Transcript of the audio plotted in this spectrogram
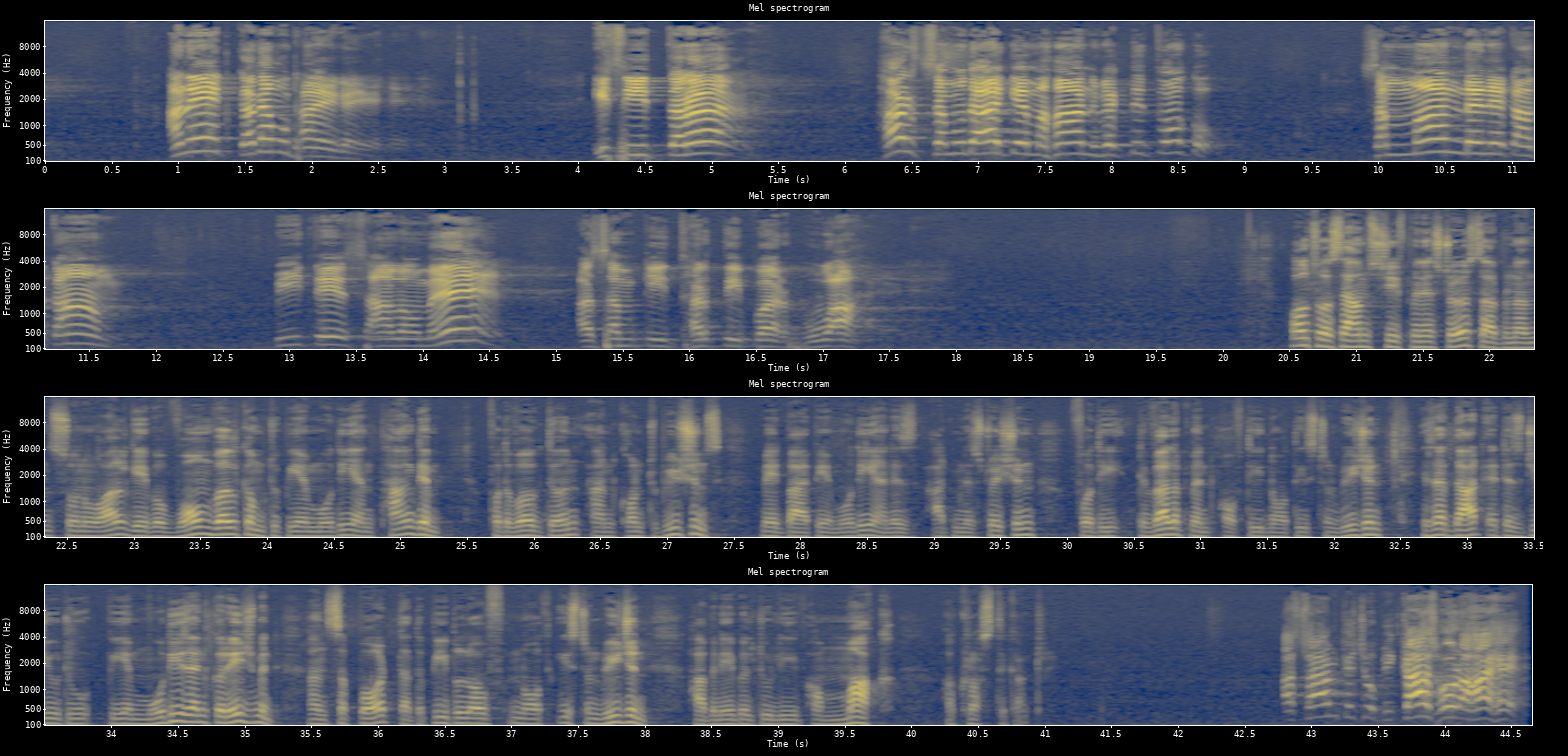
अनेक कदम उठाए गए हैं। इसी तरह हर समुदाय के महान व्यक्तित्वों को सम्मान देने का काम बीते सालों में असम की धरती पर हुआ है। Also, Assam's Chief Minister Sarbanand Sonowal gave a warm welcome to PM Modi and thanked him for the work done and contributions made by PM Modi and his administration for the development of the northeastern region. He said that it is due to PM Modi's encouragement and support that the people of northeastern region have been able to leave a mark across the country. Assam के जो विकास हो रहा है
